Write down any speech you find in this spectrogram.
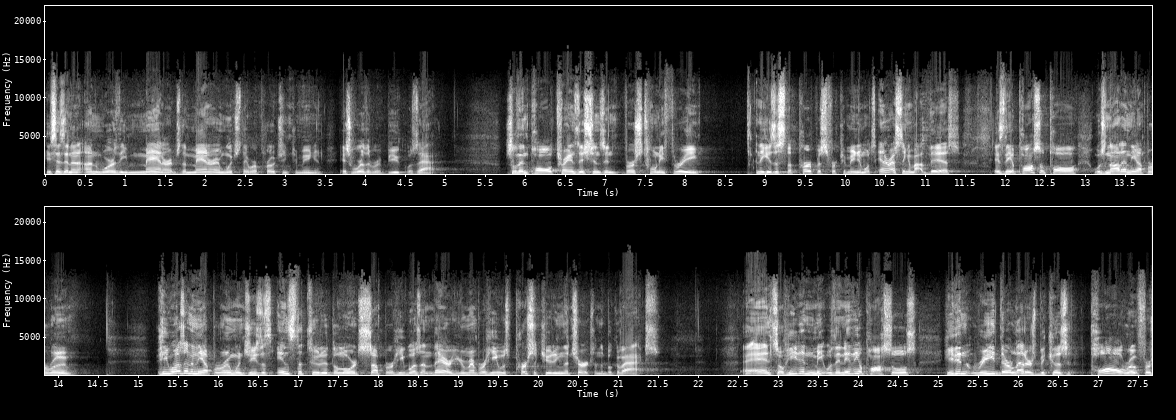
he says, in an unworthy manner. It was the manner in which they were approaching communion, is where the rebuke was at. So then Paul transitions in verse 23, and he gives us the purpose for communion. What's interesting about this is the Apostle Paul was not in the upper room. He wasn't in the upper room when Jesus instituted the Lord's Supper. He wasn't there. You remember, he was persecuting the church in the book of Acts. And so he didn't meet with any of the apostles. He didn't read their letters because Paul wrote 1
